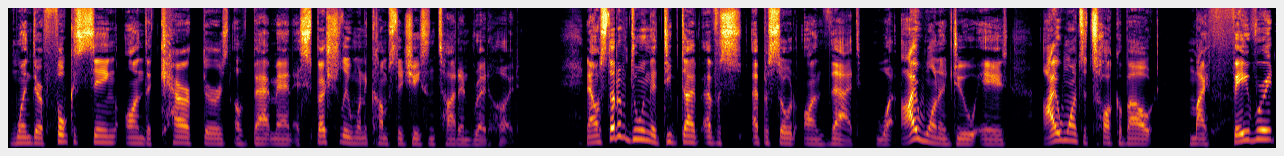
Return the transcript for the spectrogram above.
when they're focusing on the characters of Batman, especially when it comes to Jason Todd and Red Hood. Now, instead of doing a deep dive episode on that, what I want to do is I want to talk about my favorite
